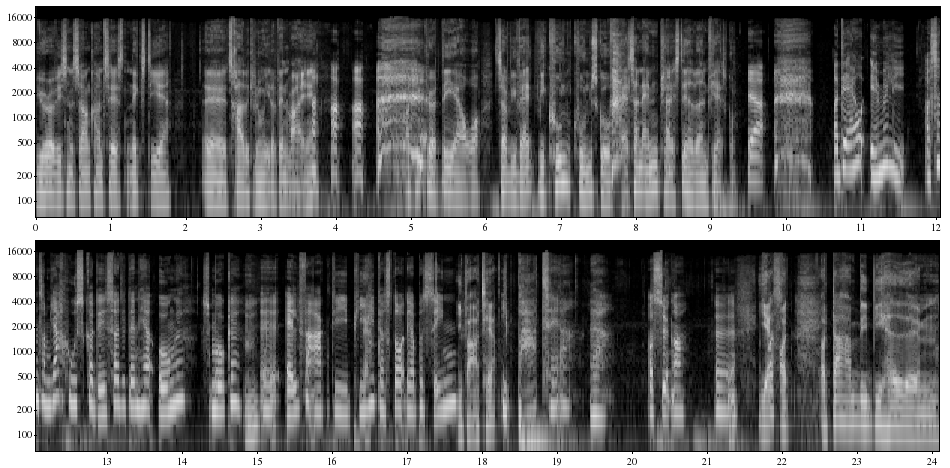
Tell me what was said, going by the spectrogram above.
Eurovision Song Contest next year. Øh, 30 km den vej, ikke? og det kørte DR over. Så vi vandt, vi kunne kunne skuffe. Altså en anden plads, det havde været en fiasko. Ja. Og det er jo Emily. Og sådan som jeg husker det, så er det den her unge, smukke, mm. øh, alfa-agtige pige, ja. der står der på scenen I bare tær. i bare tæer, ja, og synger. Øh, Ja, også- og, og der har vi, vi havde øhm,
